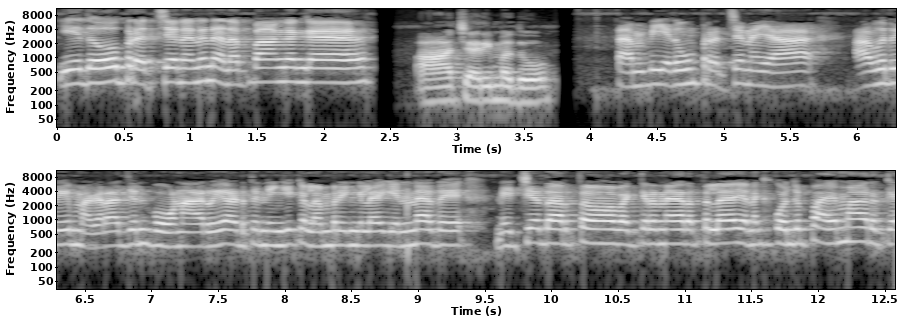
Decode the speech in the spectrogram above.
ஏதோ பிரச்சனைன்னு நினைப்பாங்கங்க. ஆ சரி மது. தம்பி எதுவும் பிரச்சனையா? அவரு மகராஜன் போனாரு. அடுத்து நீங்க கிளம்புறீங்களே. என்னது? நிச்சயதார்த்தம் வைக்கிற நேரத்துல எனக்கு கொஞ்சம் பயமா இருக்க.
